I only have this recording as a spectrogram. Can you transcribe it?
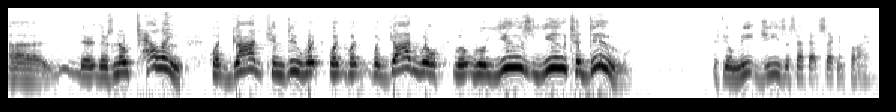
Uh, there, there's no telling what God can do, what, what, what, what God will, will, will use you to do if you'll meet Jesus at that second fire,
